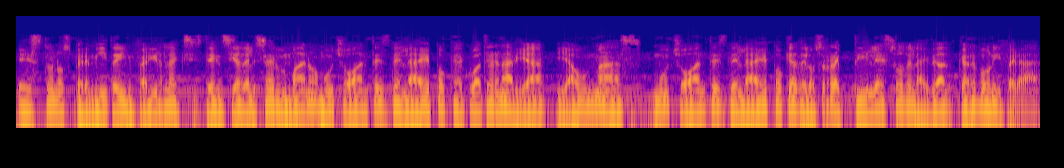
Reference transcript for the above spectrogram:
Esto nos permite inferir la existencia del ser humano mucho antes de la época cuaternaria, y aún más, mucho antes de la época de los reptiles o de la edad carbonífera.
